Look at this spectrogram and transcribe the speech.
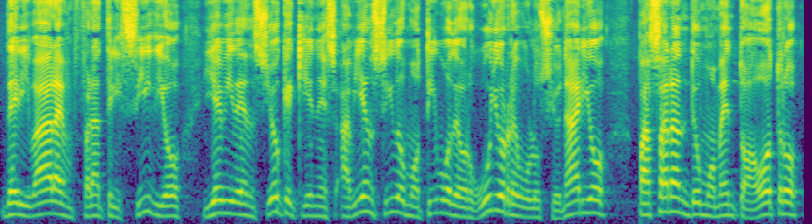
derivara en fratricidio y evidenció que quienes habían sido motivo de orgullo revolucionario pasaran de un momento a otro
